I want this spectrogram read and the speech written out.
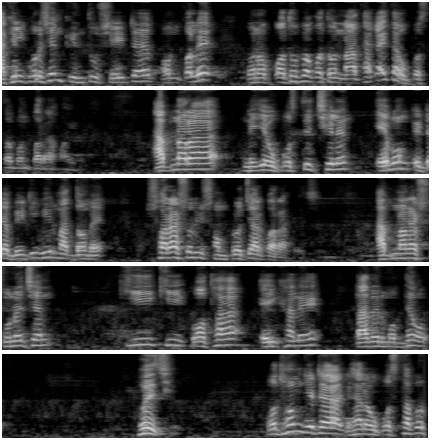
দাখিল করেছেন কিন্তু সেইটা ফোন কলে কোনো কথোপকথন না থাকায় তা উপস্থাপন করা হয় আপনারা নিজে উপস্থিত ছিলেন এবং এটা বিটিভির মাধ্যমে সরাসরি সম্প্রচার করা হয়েছে। আপনারা শুনেছেন কি কি কথা এইখানে তাদের মধ্যে হয়েছে। প্রথম যেটা এখানে উপস্থাপন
